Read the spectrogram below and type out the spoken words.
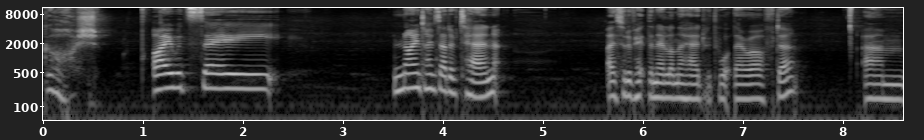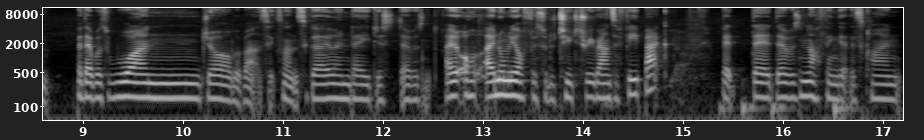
Gosh, I would say nine times out of ten, I sort of hit the nail on the head with what they're after. Um, but there was one job about six months ago, and they just there wasn't. I I normally offer sort of two to three rounds of feedback, yeah. but there there was nothing that this client,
